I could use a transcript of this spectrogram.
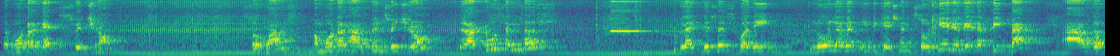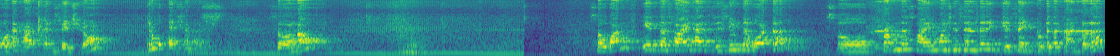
the motor gets switched on. So once a motor has been switched on, there are two sensors. Like this is for the low level indication. So here you get a feedback as the motor has been switched on through SMS. So now so once if the soil has received the water, so from the soil moisture sensor it gives input to the controller,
